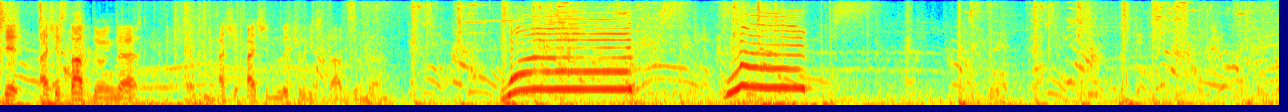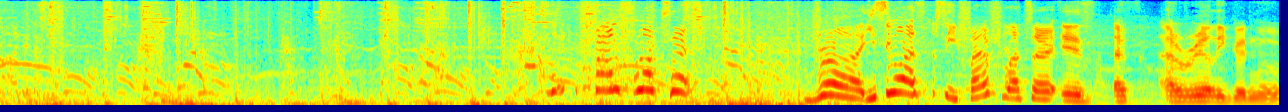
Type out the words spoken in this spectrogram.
Shit, I should stop doing that. I should I should literally stop doing that. What? What? Fan flutter! Bruh, you see what I see? Fan flutter is a, a really good move.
